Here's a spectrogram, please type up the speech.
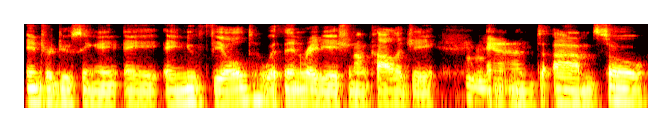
introducing a, a, a new field within radiation oncology. Mm-hmm. And um, so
